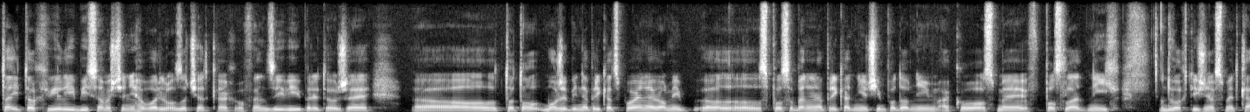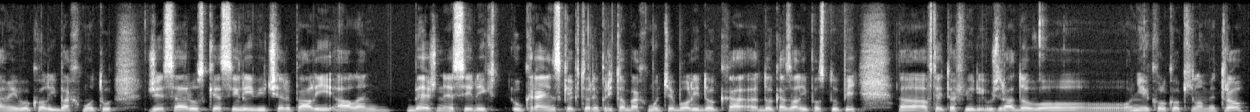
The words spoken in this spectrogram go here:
tejto chvíli by som ešte nehovoril o začiatkách ofenzívy, pretože toto môže byť napríklad spojené veľmi spôsobené napríklad niečím podobným, ako sme v posledných dvoch týždňoch smetkami v okolí Bachmutu, že sa ruské síly vyčerpali a len bežné síly ukrajinské, ktoré pri tom Bachmute boli, dokázali postúpiť v tejto chvíli už radovo o niekoľko kilometrov.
